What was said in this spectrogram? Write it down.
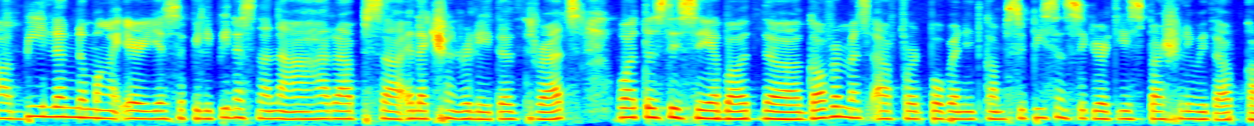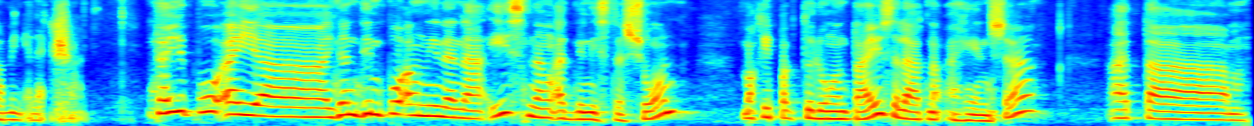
uh, bilang ng mga areas sa Pilipinas na nahaharap sa election-related threats. What does this say about the government's effort po when it comes to peace and security, especially with the upcoming election? Tayo po ay, ah, yan din po ang ninanais ng administrasyon. Makipagtulungan tayo sa lahat ng ahensya. At ah,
